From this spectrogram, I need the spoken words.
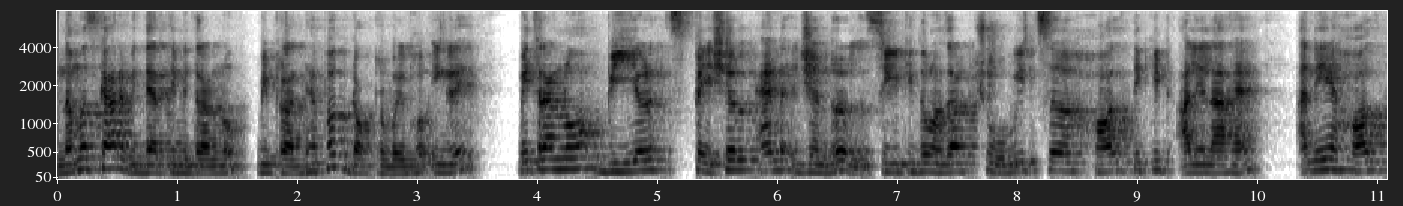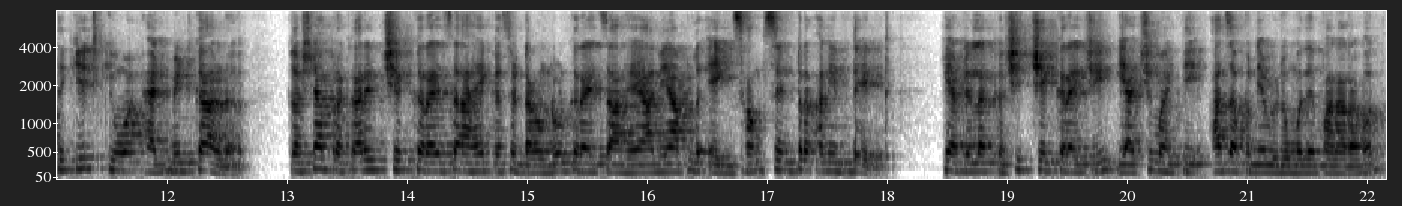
नमस्कार विद्यार्थी मित्रांनो. मी प्राध्यापक डॉक्टर वैभव इंगळे. मित्रांनो B Ed special and general CET दोन हजार चोवीस हॉल तिकीट आलेलं आहे. आणि हे हॉल तिकीट किंवा ऍडमिट कार्ड कशा प्रकारे चेक करायचं आहे कसं डाउनलोड करायचं आहे आणि आपलं एक्झाम सेंटर आणि डेट हे आपल्याला कशी चेक करायची याची माहिती आज आपण या व्हिडिओमध्ये पाहणार आहोत.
